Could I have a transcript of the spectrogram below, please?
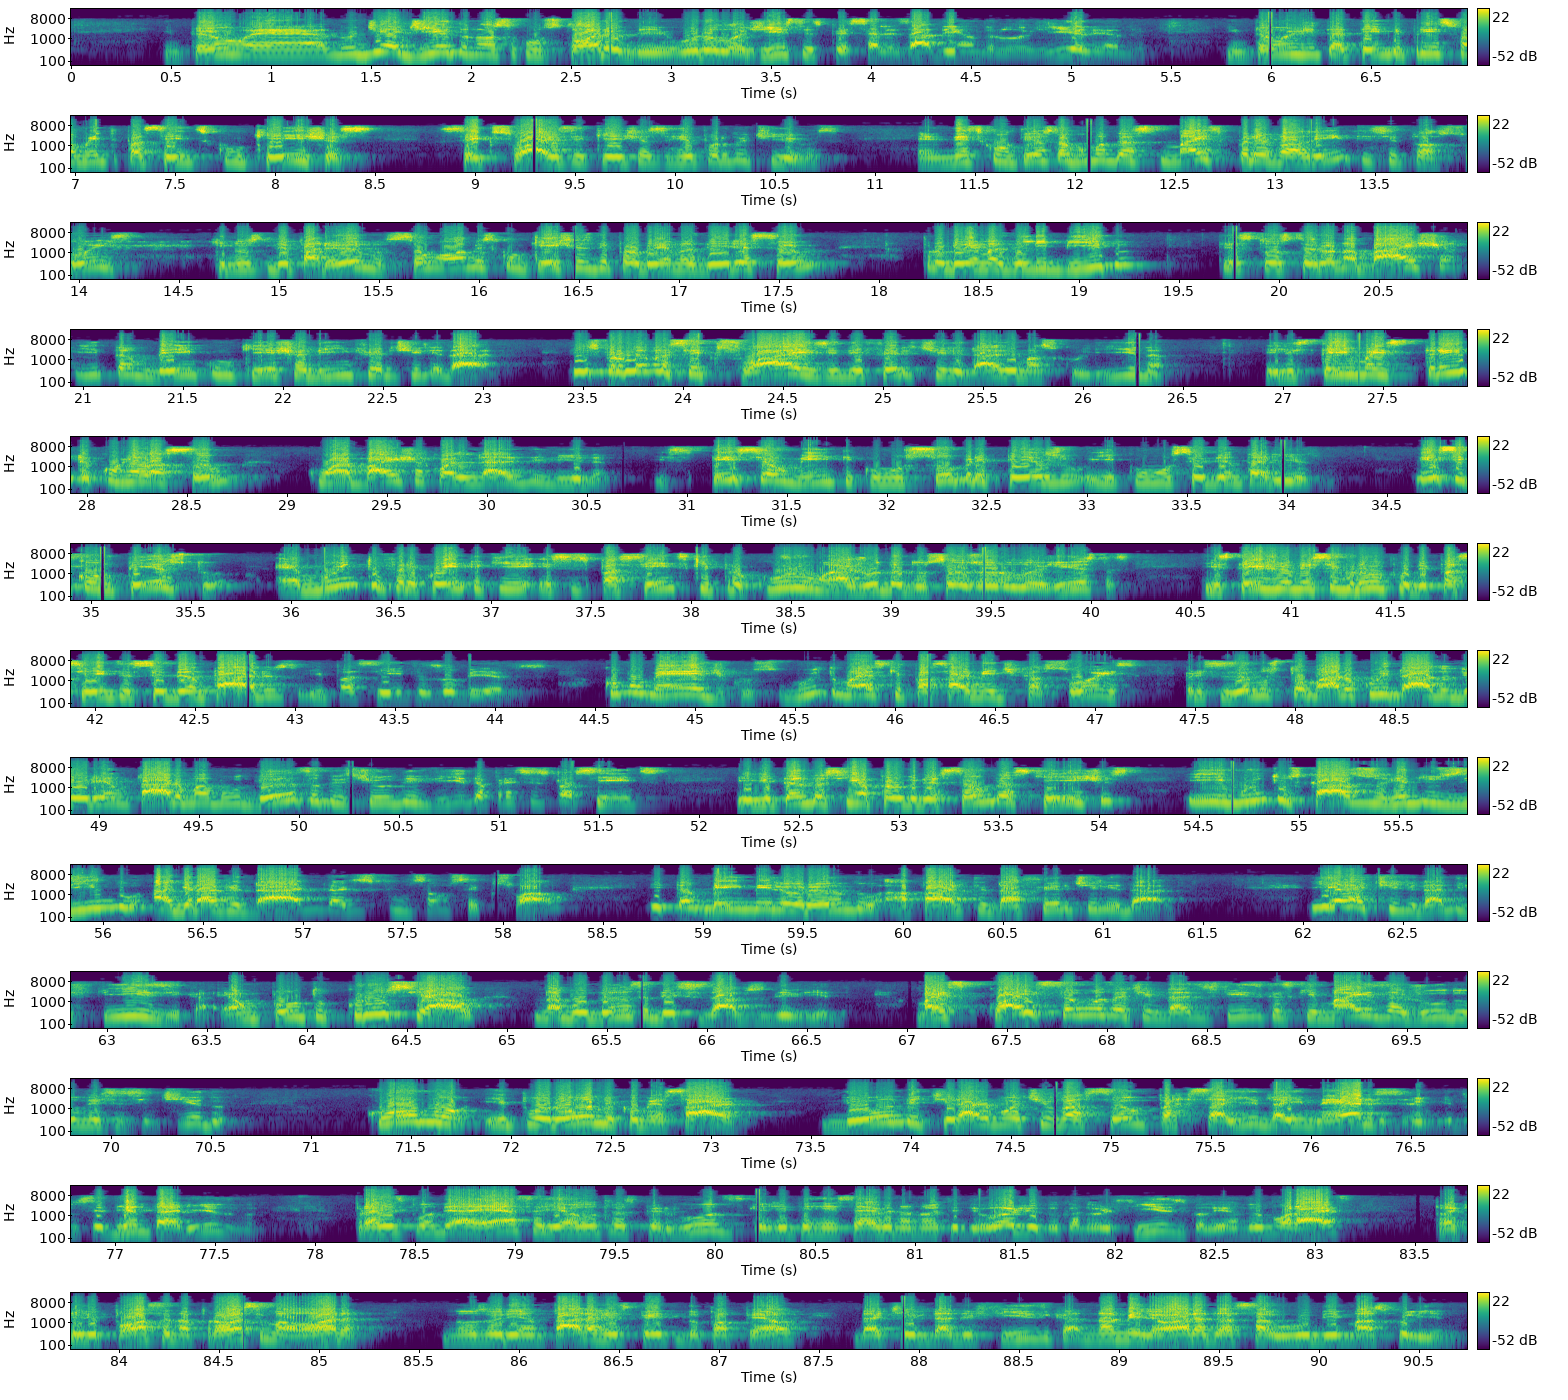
então é no dia a dia do nosso consultório de urologista especializado em andrologia, Leandro. Então a gente atende principalmente pacientes com queixas sexuais e queixas reprodutivas. Nesse contexto, algumas das mais prevalentes situações que nos deparamos são homens com queixas de problemas de ereção, problemas de libido testosterona baixa e também com queixa de infertilidade. E os problemas sexuais e de fertilidade masculina, eles têm uma estreita correlação com a baixa qualidade de vida, especialmente com o sobrepeso e com o sedentarismo. Nesse contexto, é muito frequente que esses pacientes que procuram a ajuda dos seus urologistas estejam nesse grupo de pacientes sedentários e pacientes obesos. Como médicos, muito mais que passar medicações, precisamos tomar o cuidado de orientar uma mudança do estilo de vida para esses pacientes, evitando assim a progressão das queixas e, em muitos casos, reduzindo a gravidade da disfunção sexual e também melhorando a parte da fertilidade. E a atividade física é um ponto crucial na mudança desses hábitos de vida. Mas quais são as atividades físicas que mais ajudam nesse sentido? Como e por onde começar? de onde tirar motivação para sair da inércia e do sedentarismo para responder a essa e a outras perguntas que a gente recebe na noite de hoje, o educador físico Leandro Moraes, para que ele possa, na próxima hora, nos orientar a respeito do papel da atividade física na melhora da saúde masculina.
